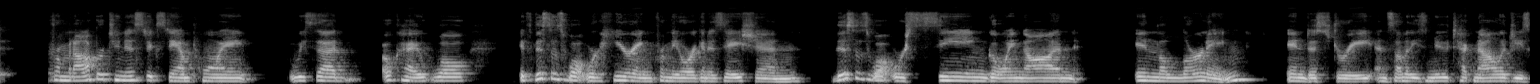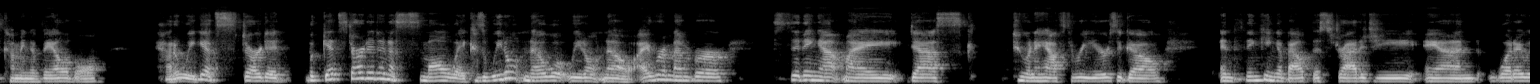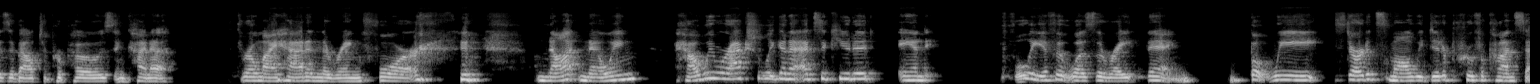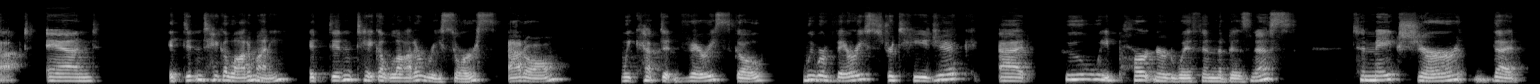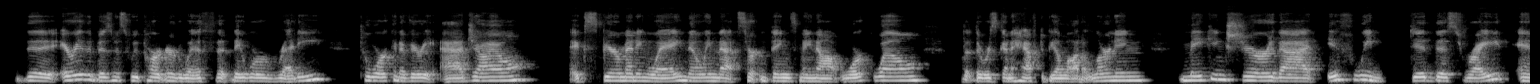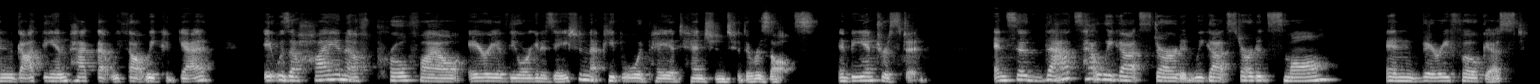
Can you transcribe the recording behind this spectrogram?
from an opportunistic standpoint, we said, okay, well, if this is what we're hearing from the organization, this is what we're seeing going on in the learning industry and some of these new technologies coming available. How do we get started? But get started in a small way because we don't know what we don't know. I remember sitting at my desk two and a half, three years ago and thinking about the strategy and what I was about to propose and kind of throw my hat in the ring for, not knowing how we were actually going to execute it and fully if it was the right thing. But we started small, we did a proof of concept, and it didn't take a lot of money, it didn't take a lot of resource at all. We kept it very scope. We were very strategic at who we partnered with in the business to make sure that the area of the business we partnered with that they were ready to work in a very agile experimenting way knowing that certain things may not work well that there was going to have to be a lot of learning making sure that if we did this right and got the impact that we thought we could get it was a high enough profile area of the organization that people would pay attention to the results and be interested and so that's how we got started. We got started small and very focused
